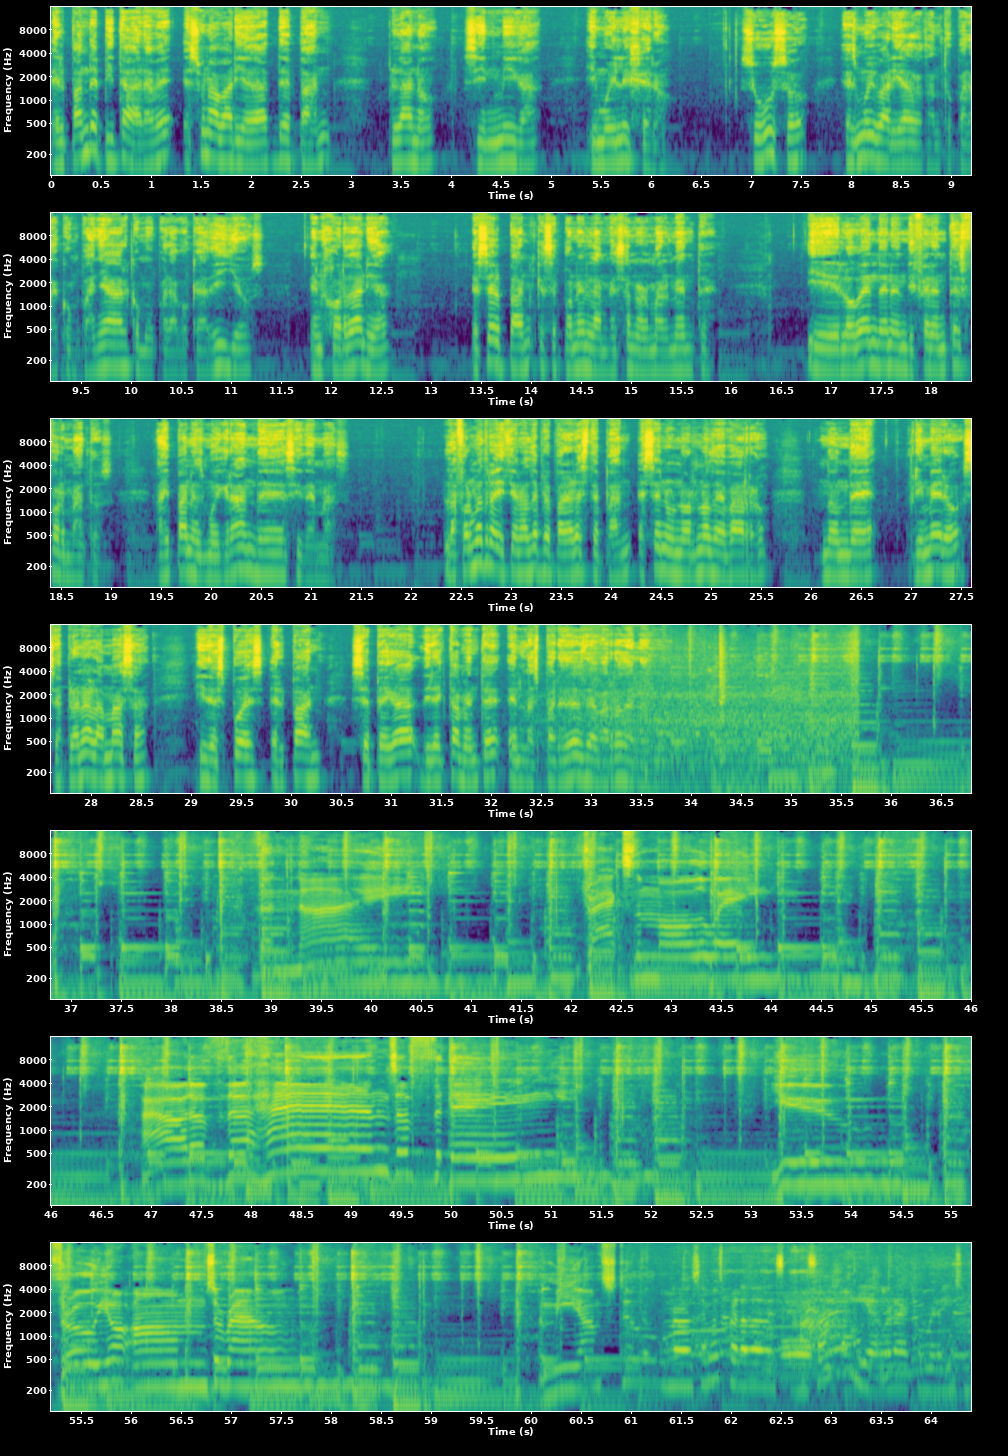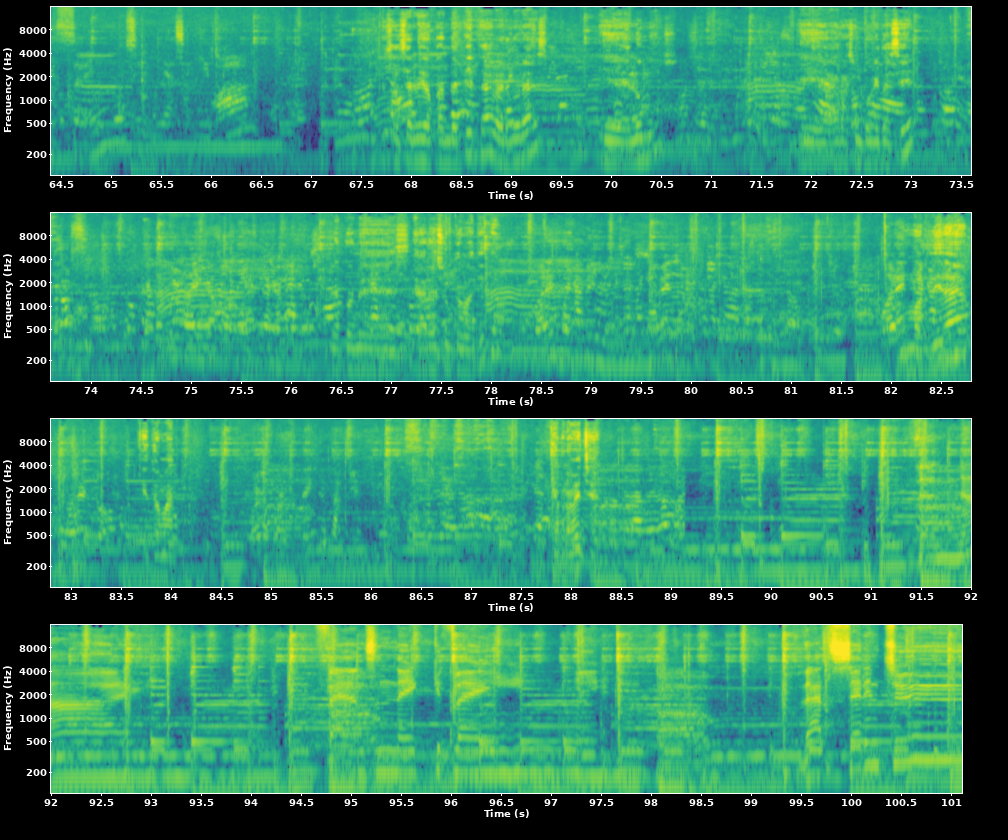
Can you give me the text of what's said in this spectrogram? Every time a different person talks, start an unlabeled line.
El pan de pita árabe es una variedad de pan plano, sin miga y muy ligero. Su uso es muy variado tanto para acompañar como para bocadillos. En Jordania es el pan que se pone en la mesa normalmente y lo venden en diferentes formatos. Hay panes muy grandes y demás. La forma tradicional de preparar este pan es en un horno de barro donde primero se aplana la masa y después el pan se pega directamente en las paredes de barro del horno.
Them out of the
Nos hemos parado a descansar y ahora comeremos un poco de hummus y a seguir.
Nos han servido pan de pita, verduras y el hummus. Y agarras un poquito así. Le pones, agarras un tomatito. Mordida y tomate. Que aprovecha.
The night fans a naked flame that's set into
